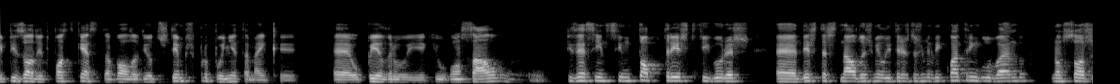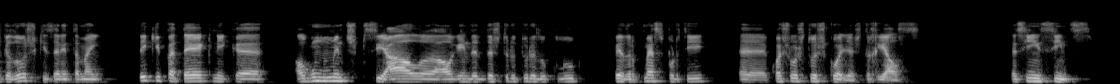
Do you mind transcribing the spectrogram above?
episódio de podcast da Bola de Outros Tempos, propunha também que uh, o Pedro e aqui o Gonçalo fizessem assim um top 3 de figuras uh, deste Arsenal 2003-2004, englobando não só jogadores, se quiserem também da equipa técnica, algum momento especial, alguém da, da estrutura do clube. Pedro, começo por ti. Uh, quais são as tuas escolhas de realce? Assim em síntese.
